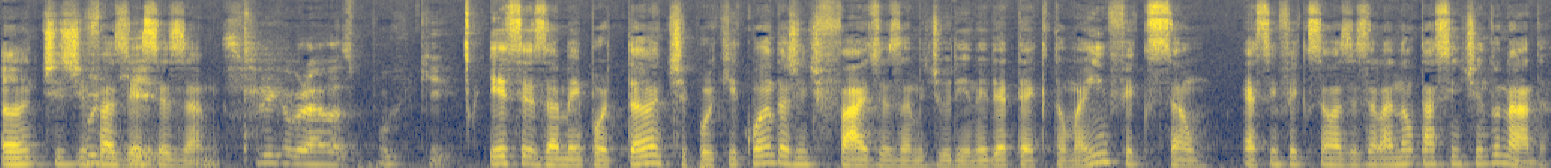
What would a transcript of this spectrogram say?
antes de por fazer quê? esse exame. Explica para elas por quê. Esse exame é importante porque quando a gente faz o exame de urina e detecta uma infecção, essa infecção às vezes ela não está sentindo nada.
